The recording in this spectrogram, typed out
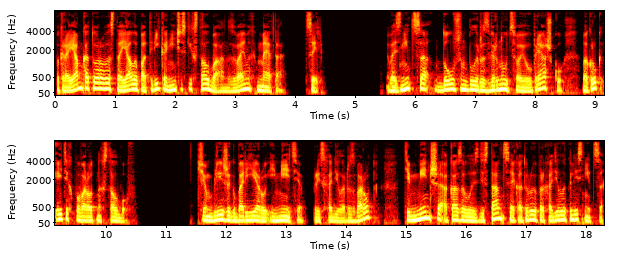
по краям которого стояло по три конических столба, называемых мета – цель. Возница должен был развернуть свою упряжку вокруг этих поворотных столбов. Чем ближе к барьеру и мете происходил разворот, тем меньше оказывалась дистанция, которую проходила колесница,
